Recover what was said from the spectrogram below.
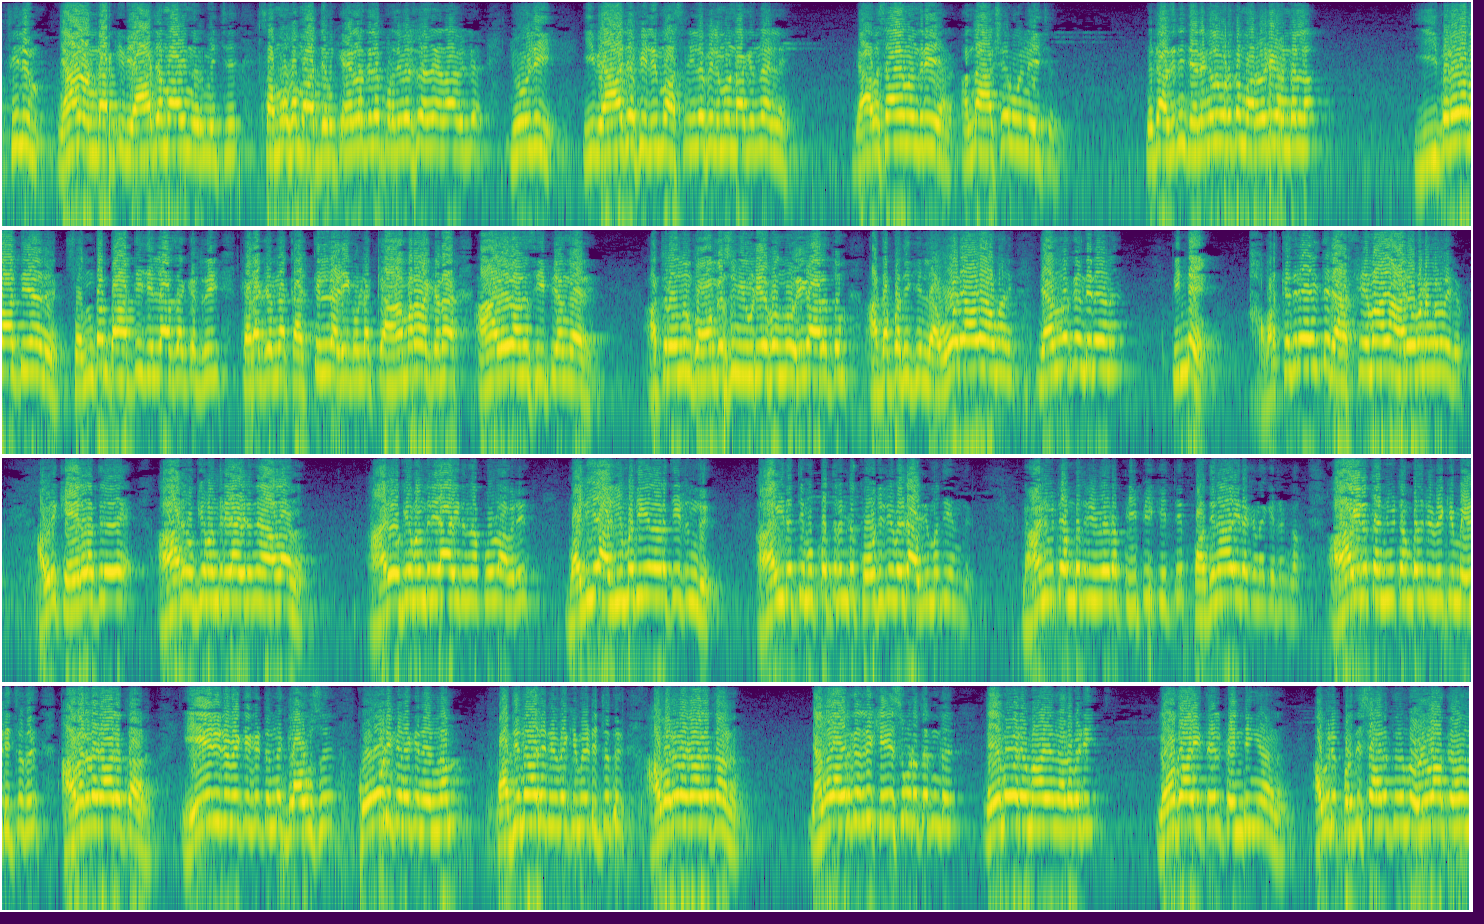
ഫിലിം ഞാൻ ഉണ്ടാക്കി വ്യാജമായി നിർമ്മിച്ച് സമൂഹ മാധ്യമം കേരളത്തിലെ പ്രതിപക്ഷ നേതാവിന്റെ ജോലി ഈ വ്യാജ ഫിലിം അശ്ലീല ഫിലിം ഉണ്ടാക്കുന്നതല്ലേ? വ്യവസായ മന്ത്രിയാണ്. അന്ന് ആക്ഷേപം ഉന്നയിച്ചത്. എന്നിട്ട് അതിന് ജനങ്ങൾ കൊടുത്ത മറുപടി കണ്ടല്ലോ. ഇവരുടെ പാർട്ടിയാണ്. സ്വന്തം പാർട്ടി ജില്ലാ സെക്രട്ടറി കിടക്കുന്ന കട്ടിലടിക്കുള്ള ക്യാമറ വെക്കുന്ന ആളുകളാണ് സി പി എംകാര്. അത്രയൊന്നും കോൺഗ്രസും യു ഡി എഫ് ഒരു കാലത്തും അതപ്പതിക്കില്ല ഒരാളെ അവമാനി ഞങ്ങൾക്ക് എന്തിനാണ്? പിന്നെ അവർക്കെതിരായിട്ട് രാഷ്ട്രീയമായ ആരോപണങ്ങൾ വരും. അവർ കേരളത്തിലെ ആരോഗ്യമന്ത്രിയായിരുന്ന ആളാണ്. ആരോഗ്യമന്ത്രിയായിരുന്നപ്പോൾ അവർ വലിയ അഴിമതി നടത്തിയിട്ടുണ്ട്. ആയിരത്തി മുപ്പത്തിരണ്ട് കോടി രൂപയുടെ അഴിമതിയുണ്ട്. നാനൂറ്റമ്പത് രൂപയുടെ പി പി കിറ്റ് പതിനായിരക്കണക്കിനുണ്ടാവും ആയിരത്തി അഞ്ഞൂറ്റി അമ്പത് രൂപയ്ക്ക് മേടിച്ചത് അവരുടെ കാലത്താണ്. ഏഴ് രൂപയ്ക്ക് കിട്ടുന്ന ഗ്ലൗസ് കോടിക്കണക്കിന് എണ്ണം പതിനാല് രൂപയ്ക്ക് മേടിച്ചത് അവരുടെ കാലത്താണ്. ഞങ്ങൾ അവർക്കെതിരെ കേസ് കൊടുത്തിട്ടുണ്ട്. നിയമപരമായ നടപടി ലോകായുത്തയിൽ പെൻഡിംഗ് ആണ് അവർ പ്രതിസ്ഥാനത്ത് നിന്ന് ഒഴിവാക്കണം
